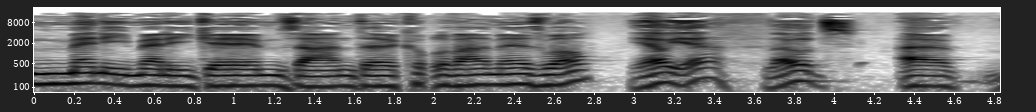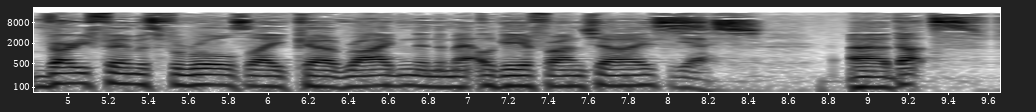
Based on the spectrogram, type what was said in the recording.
many, many games and a couple of anime as well. Yeah, oh yeah, loads. Uh, very famous for roles like uh, Raiden in the Metal Gear franchise. Yes. Uh, that's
